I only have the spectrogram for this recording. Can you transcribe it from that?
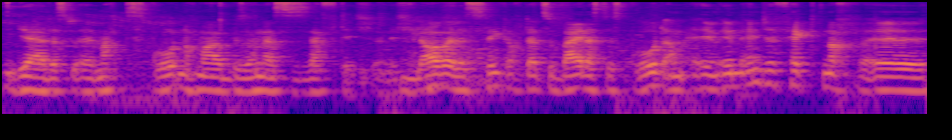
Ja, das äh, macht das Brot nochmal besonders saftig. Und ich glaube, das trägt auch dazu bei, dass das Brot am, im, im Endeffekt noch äh,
